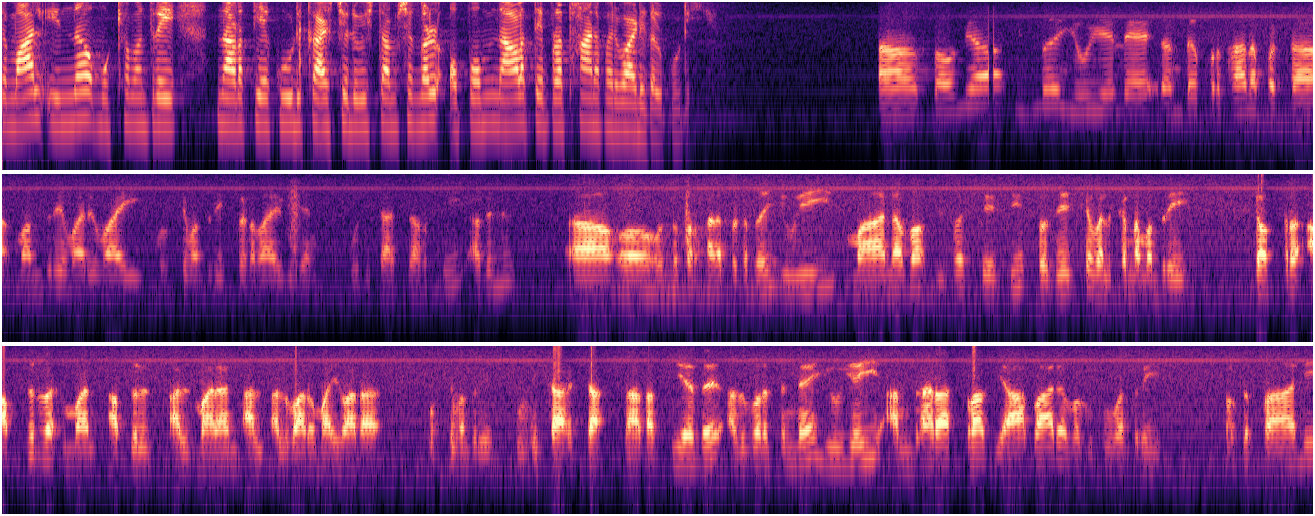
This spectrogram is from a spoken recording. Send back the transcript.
ജമാൽ ഇന്ന് മുഖ്യമന്ത്രി നടത്തിയ കൂടിക്കാഴ്ചയുടെ വിശദാംശങ്ങൾ ഒപ്പം നാളത്തെ പ്രധാന പരിപാടികൾ കൂടി. സൗമ്യ ഇന്ന് യു എയിലെ രണ്ട് പ്രധാനപ്പെട്ട മന്ത്രിമാരുമായി മുഖ്യമന്ത്രി പിണറായി വിജയൻ കൂടിക്കാഴ്ച നടത്തി. അതിൽ ഒന്ന് പ്രധാനപ്പെട്ടത് യു എ മാനവ വിഭശേഷി സ്വദേശവൽക്കരണ മന്ത്രി doctor Abdul Rahman Abdul Al Mannan al അൽവാറുമായുമാണ് മുഖ്യമന്ത്രി കൂടിക്കാഴ്ച നടത്തിയത്. അതുപോലെ തന്നെ യു എ അന്താരാഷ്ട്ര വ്യാപാര വകുപ്പ് മന്ത്രി doctor Thani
